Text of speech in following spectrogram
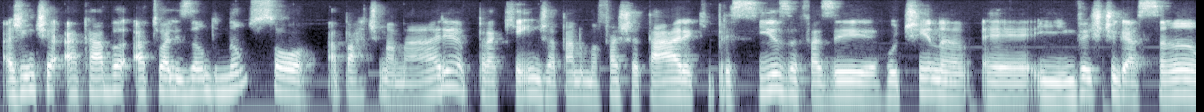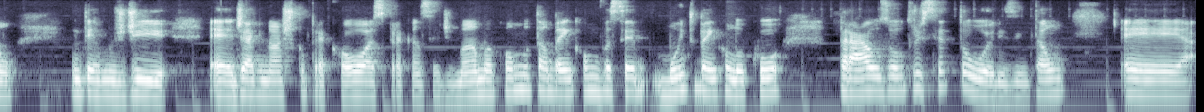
a gente acaba atualizando não só a parte mamária, para quem já está numa faixa etária que precisa fazer rotina é, e investigação em termos de é, diagnóstico precoce para câncer de mama, como também, como você muito bem colocou, para os outros setores. Então, é,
